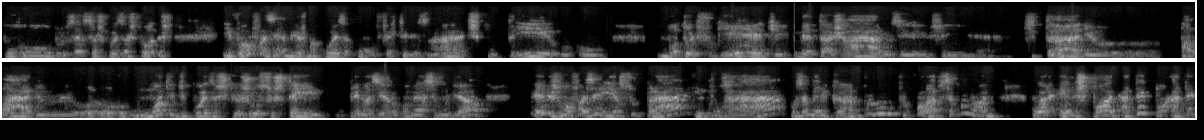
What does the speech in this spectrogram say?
por rublos, essas coisas todas, e vão fazer a mesma coisa com fertilizantes, com trigo, com motor de foguete, metais raros, enfim, titânio, paládio, um monte de coisas que os russos têm primazia no comércio mundial, eles vão fazer isso para empurrar os americanos para o colapso econômico. Agora, eles podem, até, até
